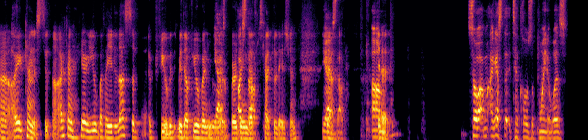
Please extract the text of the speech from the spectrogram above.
Uh, I can still I can hear you, but I lost a, a few with, with a few when you yeah, were doing that calculation. Yeah, yeah. I stopped. Um, yeah. So um, I guess the, to close the point, it was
